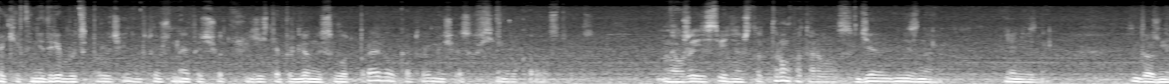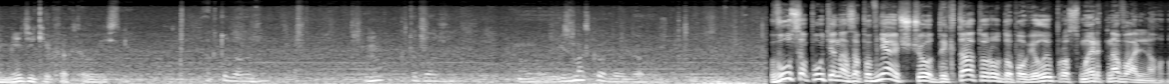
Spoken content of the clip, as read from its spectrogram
каких-то не требуется поручений, потому что на этот счет есть определенный свод правил, которыми сейчас ФСИН руководствуется. Но уже есть сведения, что тромб оторвался. Я не знаю. Я не знаю. Должны медики как-то выяснить. А кто должен? Кто должен? Из Москвы был доложен. Вуса Путіна запевняють, що диктатору доповіли про смерть Навального.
